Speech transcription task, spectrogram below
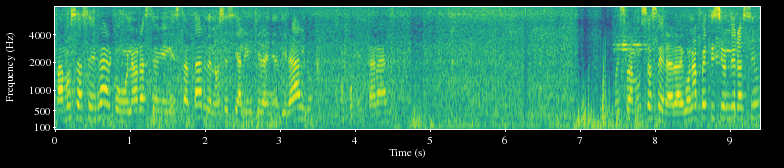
Vamos a cerrar con una oración en esta tarde. No sé si alguien quiere añadir algo o comentar algo. Pues vamos a cerrar. ¿Alguna petición de oración?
